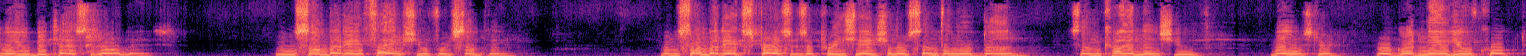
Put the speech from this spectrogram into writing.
Will you be tested on this? When somebody thanks you for something, when somebody expresses appreciation of something you've done, some kindness you've ministered, or a good meal you've cooked,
